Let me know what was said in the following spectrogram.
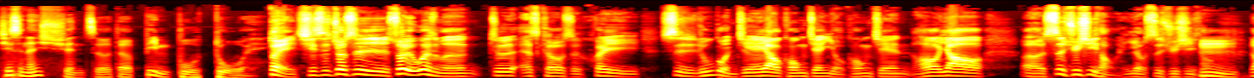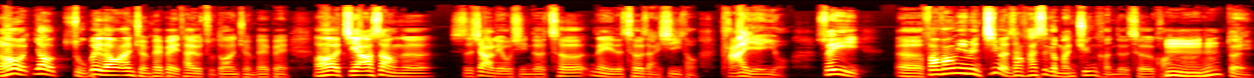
其实能选择的并不多诶。对，其实就是所以为什么就是 S Cross 会是，如果你今天要空间有空间，然后要。呃，四驱系统也有四驱系统，嗯，然后要主被动安全配备，它有主动安全配备，然后加上呢，时下流行的车内的车载系统，它也有，所以呃，方方面面基本上它是个蛮均衡的车款，嗯哼，对，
